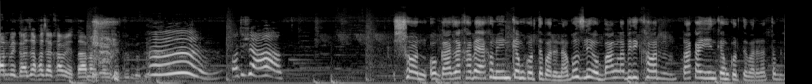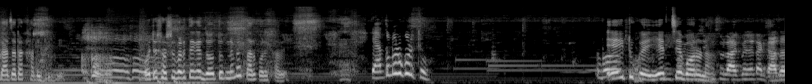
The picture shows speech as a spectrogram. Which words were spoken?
বানবে গাজা ফাজা খাবে? তা না করে দুর্গা দুর্গা। কত শখ শোন ও গাজা খাবে এখন ইনকাম করতে পারে না। বুঝলি ও বাংলা বিধি খাওয়ার টাকা ইনকাম করতে পারে না তো গাজাটা খাবে কি দিয়ে? ওইটা শ্বশুরবাড়ি থেকে যৌতুক নেবে তারপরে খাবে। এত বড় করছ? এইটুকুই এর চেয়ে বড় না। লাগবে একটা গাজা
